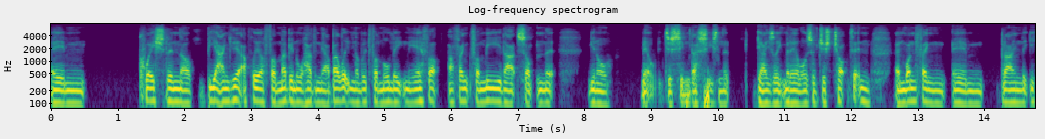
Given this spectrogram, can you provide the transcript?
um, questioning or be angry at a player for maybe not having the ability than I would for not making the effort. I think for me, that's something that you know. Well, it just seemed this season that guys like Morelos have just chucked it in. And one thing, um, Brian, that you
